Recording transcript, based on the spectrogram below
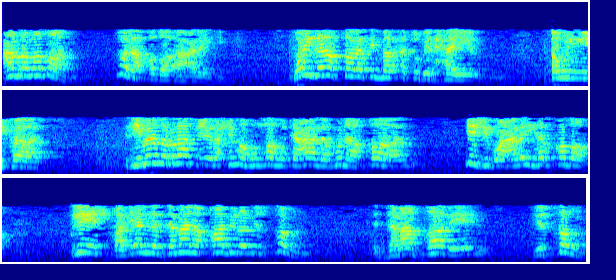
عن رمضان ولا قضاء عليه. وإذا أفطرت المرأة بالحيض أو النفاس الإمام الرافعي رحمه الله تعالى هنا قال يجب عليها القضاء. ليش؟ قال لأن الزمان قابل للصوم. الزمان قابل للصوم.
